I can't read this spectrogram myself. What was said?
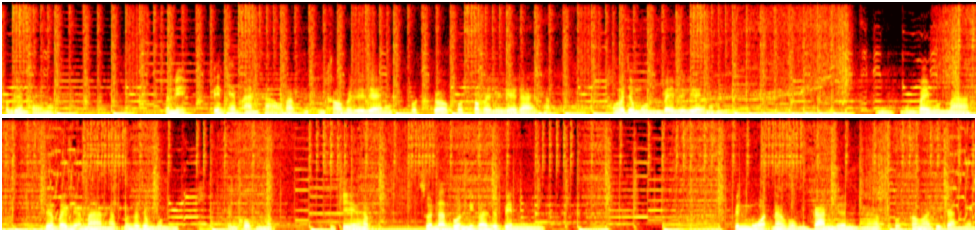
ก็เลื่อนไปนะครับอันนี้ เป็นแอปอ่านข่าวครับมันเข้าไปเรื่อยๆนะกดก็กดเข้าไปเรื่อยๆได้นะครับ มันก็จะหมุนไปเรื่อยๆนะครับหมุนไปหมุนมาเลื่อนไปเลื่อนมานะครับ มันก็จะหมุนเป็นครบนะครับโอเคนะครับ ส่วนด้านบนนี้ก็จะเป็น เป็นหมวดนะครับผมการเงินนะครับ กดเข้ามาที่การเงิน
